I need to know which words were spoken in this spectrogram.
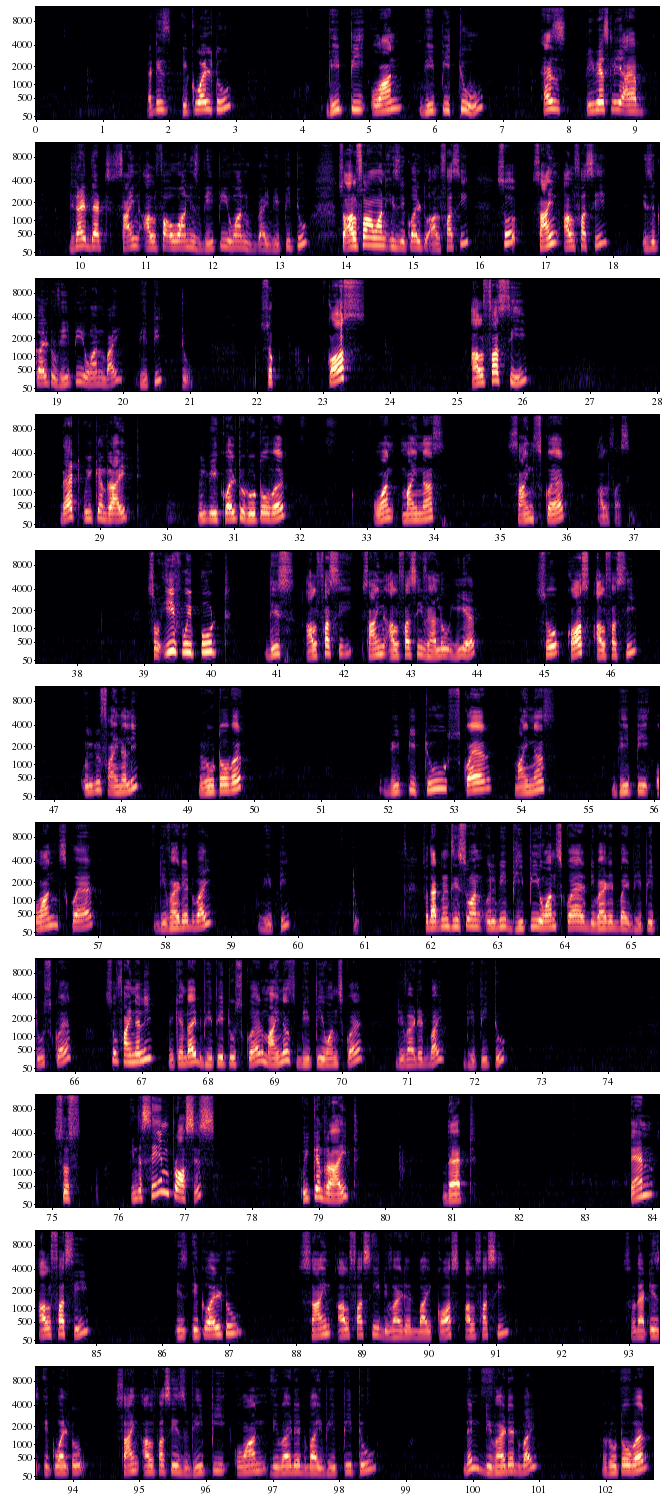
that is equal to V p 1 V p 2 as previously I have derived that sine alpha 1 is V p 1 by V p 2. So, alpha 1 is equal to alpha c. So, sine alpha c is equal to V p 1 by V p 2. So, cos alpha c that we can write will be equal to root over 1 minus sine square alpha c. So, if we put this alpha c sine alpha c value here, so cos alpha c will be finally root over V p 2 square minus V p 1 square divided by V p 2. So, that means, this one will be V p 1 square divided by V p 2 square. So, finally, we can write V p 2 square minus V p 1 square divided by V p 2. So, in the same process we can write that tan alpha c is equal to sin alpha c divided by cos alpha c. So, that is equal to sin alpha c is V p 1 divided by V p 2 then divided by root over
